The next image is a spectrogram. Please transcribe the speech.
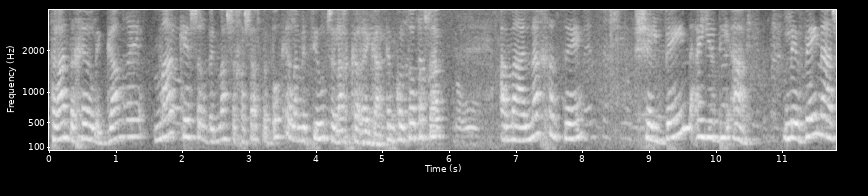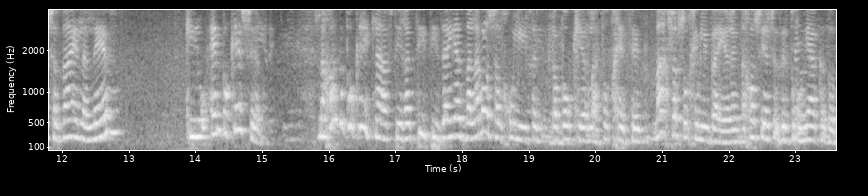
בטרנד אחר לגמרי, מה הקשר בין מה שחשבת בבוקר למציאות שלך כרגע? אתם קולטות עכשיו? המהלך הזה של בין הידיעה לבין ההשבה אל הלב, כאילו אין בו קשר. נכון, בבוקר התלהבתי, רציתי, זה היה זמן, למה לא שלחו לי בבוקר לעשות חסד? מה עכשיו שולחים לי בערב? נכון שיש איזו טרוניה כזאת.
